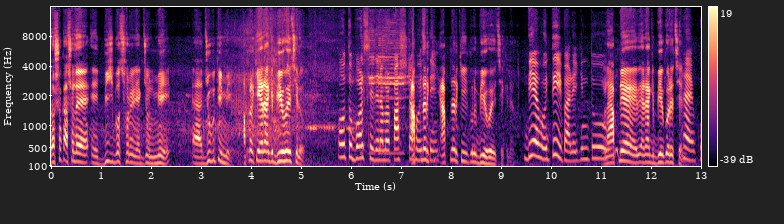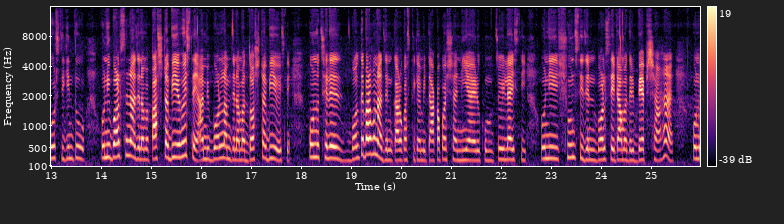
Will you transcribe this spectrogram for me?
দর্শক আসলে এই বিশ বছরের একজন মেয়ে যুবতী মেয়ে আপনার কি এর আগে বিয়ে হয়েছিল? ও তো বলছে যে আমার পাঁচটা আপনার হয়েছে কি আপনার কি কোনো বিয়ে হয়েছে কিনা? বিয়ে হইতেই পারে কিন্তু মানে আপনি এর আগে বিয়ে করেছেন? হ্যাঁ করছি কিন্তু উনি বলছে না যে আমার পাঁচটা বিয়ে হয়েছে আমি বললাম যে আমার দশটা বিয়ে হয়েছে কোনো ছেলে বলতে পারব না যে কারও কাছ থেকে আমি টাকা পয়সা নিয়ে এরকম চলে আইছি উনি শুনছি যে বলছে এটা আমাদের ব্যবসা হ্যাঁ? কোনো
